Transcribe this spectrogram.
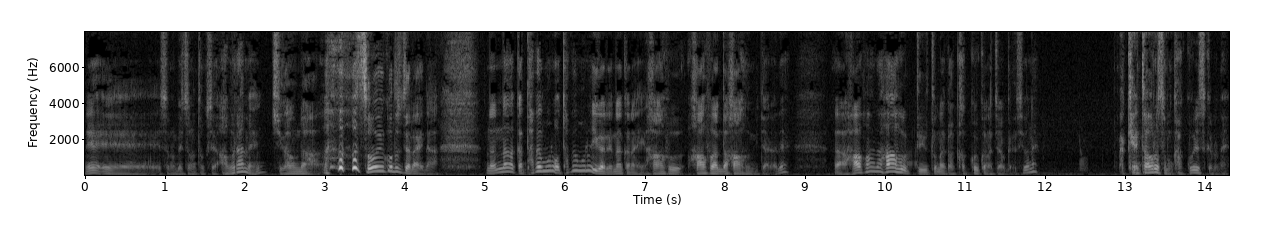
えー、その別の特性。油麺？違うな。そういうことじゃないななんか食べ物食べ物以外でなんかない？ハーフハーフハーフみたいなね。ハーフハーフっていうとなんかかっこよくなっちゃうわけですよね。ケンタウロスもかっこいいですけどね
